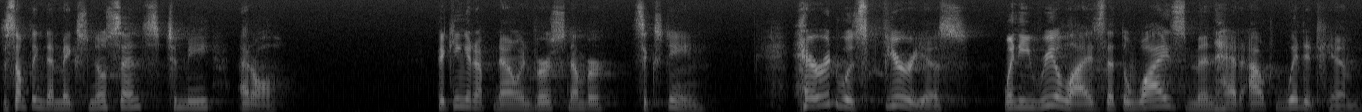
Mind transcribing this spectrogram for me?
to something that makes no sense to me at all. Picking it up now in verse number 16 Herod was furious when he realized that the wise men had outwitted him.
